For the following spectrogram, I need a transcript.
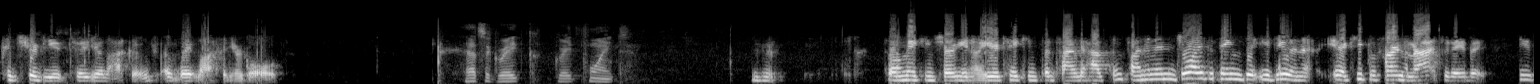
contribute to your lack of, of weight loss and your goals. That's a great, great point. Mm-hmm. So making sure you know you're taking some time to have some fun and enjoy the things that you do. And I keep referring to Matt today, but he's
